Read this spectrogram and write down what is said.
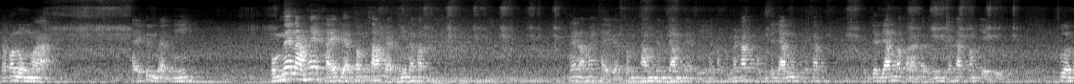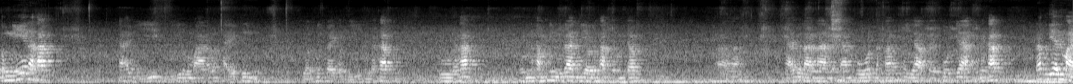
แล้วก็ลงมาไถขึ้นแบบนี้ ผมแนะนำให้ไถแบบซ้ำๆแบบนี้นะครับ แนะนำให้ไถแบบซ้ำๆย้ำๆแบบนี้นะครับเห็นไหมครับ ผมจะย้ำนะครับ ผมจะย้ำลักษณะแบบนี้นะครับสังเกตดูส่วนตรงนี้นะครับใช้หวีหวีลงมาแล้วก็ไถขึ้นเดี๋ยวขึ้นไปกับหวีเห็นไหมครับ ดูนะครับ ผมทำให้ดูด้านเดียวนะครับ ผมจะ ใช้เวลานานในการโพสต์นะครับพยายามไปโพสต์ยากนไหมครับ นักเรียนใหม่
